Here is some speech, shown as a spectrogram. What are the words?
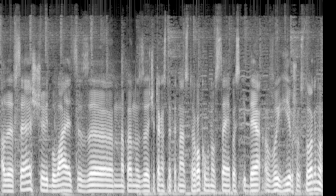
Але все, що відбувається з напевно з 14-15 року, воно все якось іде в гіршу сторону.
